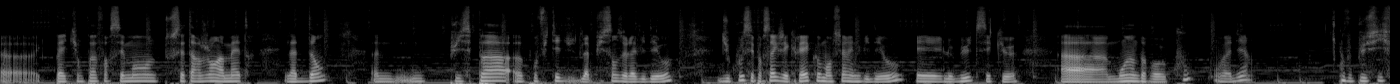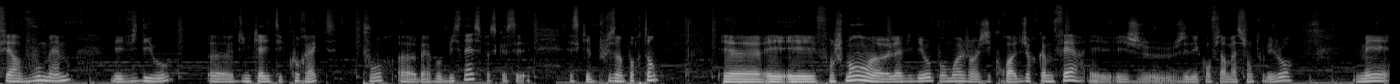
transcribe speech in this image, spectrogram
bah, qui n'ont pas forcément tout cet argent à mettre là-dedans puissent pas euh, profiter de la puissance de la vidéo. Du coup, c'est pour ça que j'ai créé comment faire une vidéo. Et le but, c'est que à moindre coût, on va dire, vous puissiez faire vous-même des vidéos euh, d'une qualité correcte pour euh, bah, vos business, parce que c'est ce qui est le plus important. Et, franchement, la vidéo pour moi, j'y crois dur comme fer, et, j'ai des confirmations tous les jours. Mais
